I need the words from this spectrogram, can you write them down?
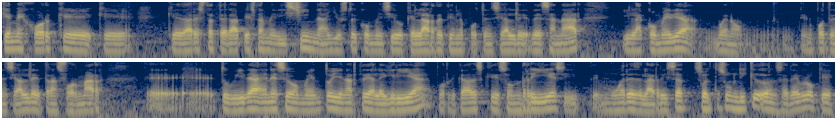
Qué mejor que, que, que dar esta terapia, esta medicina. Yo estoy convencido que el arte tiene el potencial de, de sanar y la comedia, bueno, tiene potencial de transformar eh, tu vida en ese momento, llenarte de alegría, porque cada vez que sonríes y te mueres de la risa, sueltas un líquido en el cerebro que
